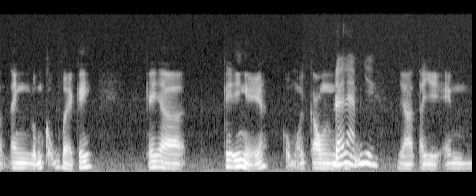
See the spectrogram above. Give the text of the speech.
uh, đang lủng củng về cái cái uh, cái ý nghĩa của mỗi câu. Để làm cái gì? Dạ tại vì em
